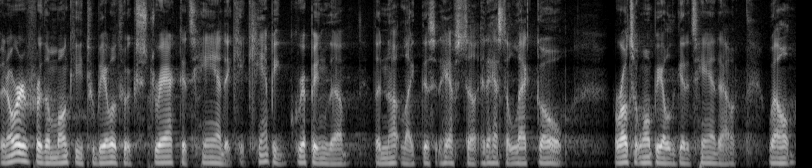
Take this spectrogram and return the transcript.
in order for the monkey to be able to extract its hand it can't be gripping the the nut like this. It has to it has to let go or else it won't be able to get its hand out. Well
